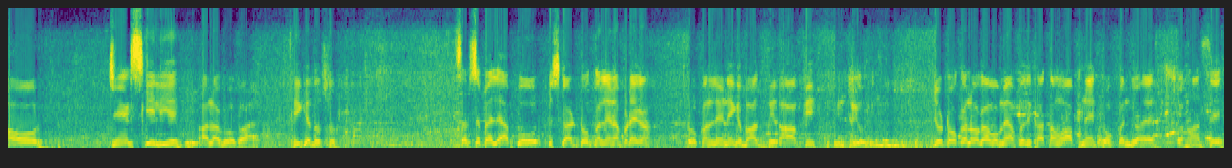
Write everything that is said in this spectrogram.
और जेंट्स के लिए अलग होगा। ठीक है दोस्तों? सबसे पहले आपको इसका टोकन लेना पड़ेगा। टोकन लेने के बाद फिर आपकी एंट्री होगी। जो टोकन होगा वो मैं आपको दिखाता हूँ। आपने टोकन जो है कहाँ से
